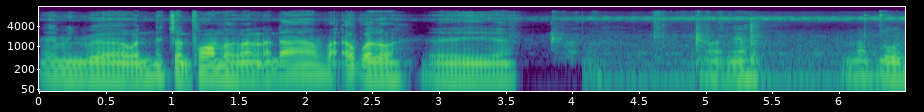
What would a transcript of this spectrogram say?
đây mình vừa ấn chuẩn form rồi nó đã vặn ốc vào rồi. Rồi các bạn nhé lắp luôn.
